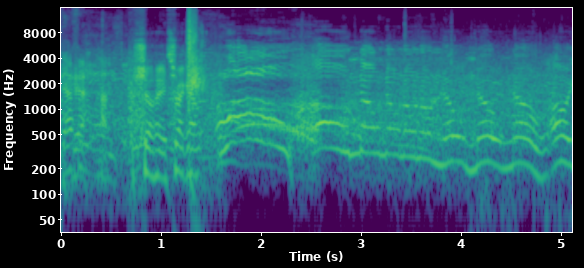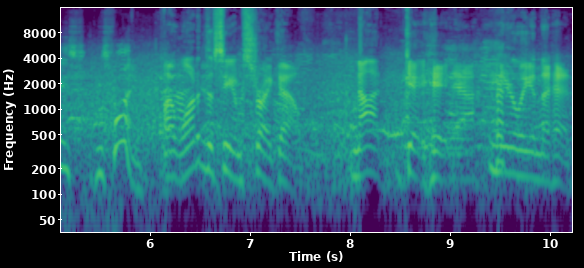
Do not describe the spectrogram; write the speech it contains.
definitely. Shohei, strike out. Whoa! No, no. Oh, he's he's fine. I wanted to see him strike out, not get hit yeah. nearly in the head.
